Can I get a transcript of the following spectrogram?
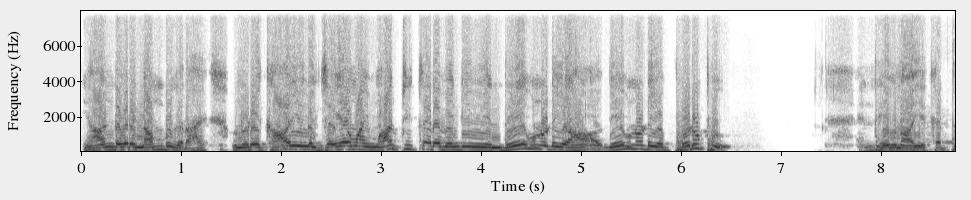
நீ ஆண்டவரை நம்புகிறாய். உன்னுடைய காரியங்கள் ஜெயமாய் மாற்றி தர வேண்டியது என் தேவனுடைய தேவனுடைய பொறுப்பு. என் தேவனாய கத்த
